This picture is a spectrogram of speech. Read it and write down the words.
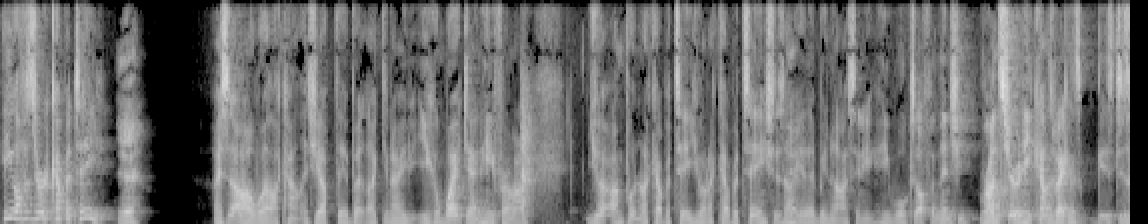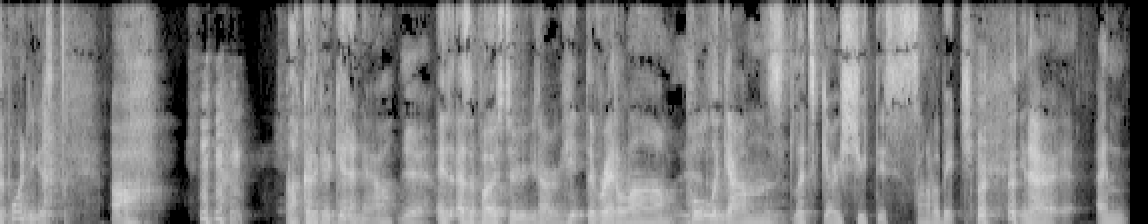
He offers her a cup of tea. Yeah. I said, "Oh well, I can't let you up there, but like you know, you can wait down here for a. You, I'm putting on a cup of tea. You want a cup of tea?" She says, "Oh yeah, that'd be nice." And he, he walks off, and then she runs through, and he comes back and is, is disappointed. He goes, "Oh, I've got to go get her now." Yeah. As, as opposed to you know, hit the red alarm, pull the guns, let's go shoot this son of a bitch, you know. And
